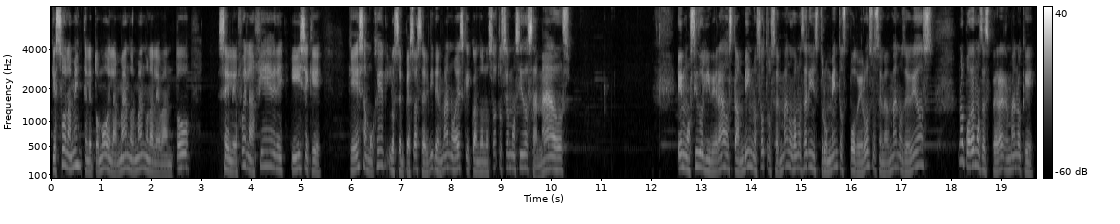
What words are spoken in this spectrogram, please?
que solamente le tomó de la mano, hermano, la levantó, se le fue la fiebre y dice que que esa mujer los empezó a servir, hermano, es que cuando nosotros hemos sido sanados, hemos sido liberados también nosotros, hermanos, vamos a ser instrumentos poderosos en las manos de Dios. No podemos esperar, hermano, que,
